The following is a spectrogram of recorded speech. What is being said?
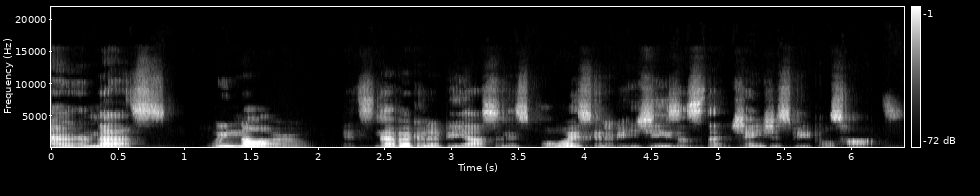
And, and that's, we know it's never going to be us and it's always going to be Jesus that changes people's hearts.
